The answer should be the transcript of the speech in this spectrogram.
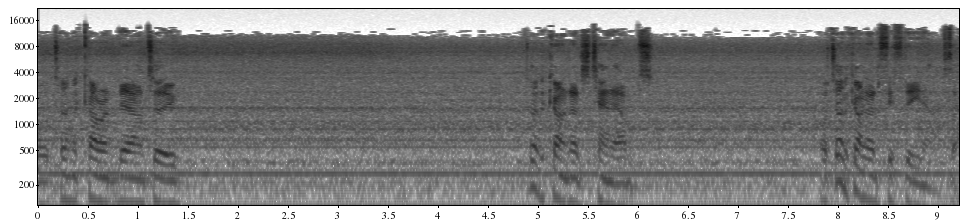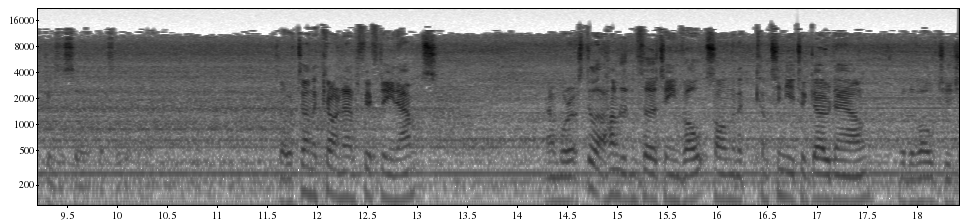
I'll turn the current down to turn the current down to 10 amps. I'll turn the current down to 15 amps. That gives us a, a So we'll turn the current down to 15 amps, and we're still at 113 volts. So I'm going to continue to go down with the voltage.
